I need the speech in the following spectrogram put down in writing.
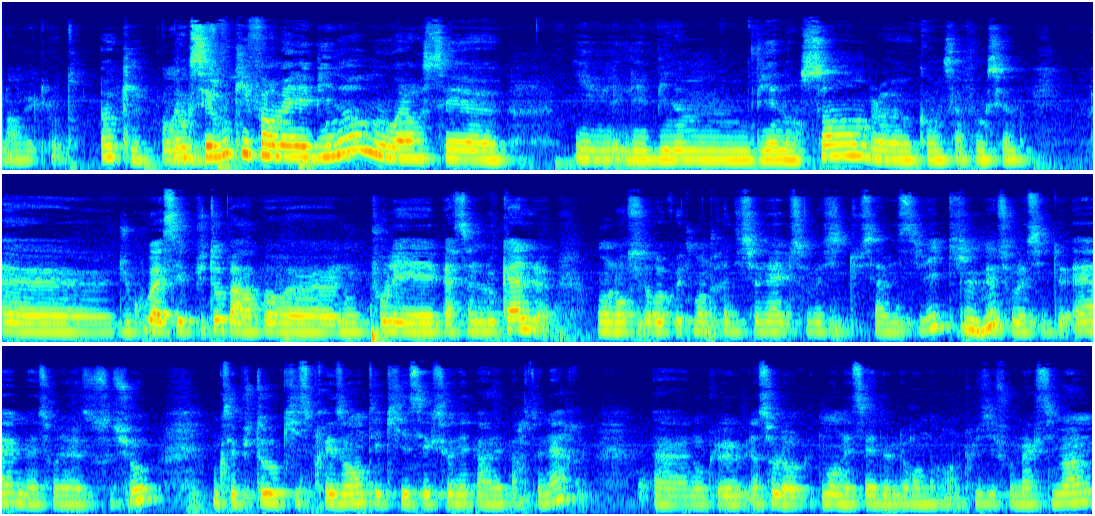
l'un avec l'autre. Ok. Donc c'est vous qui formez les binômes ou alors c'est les binômes viennent ensemble Comment ça fonctionne? Euh, du coup, bah, c'est plutôt par rapport. euh, donc pour les personnes locales, on lance le recrutement traditionnel sur le site du service civique, Mhm. euh, sur le site de M, sur les réseaux sociaux. Donc c'est plutôt qui se présente et qui est sélectionné par les partenaires. Donc le- bien sûr, le recrutement, on essaye de le rendre inclusif au maximum,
